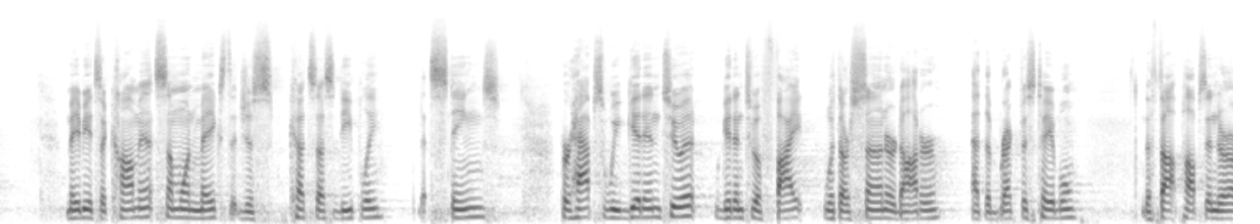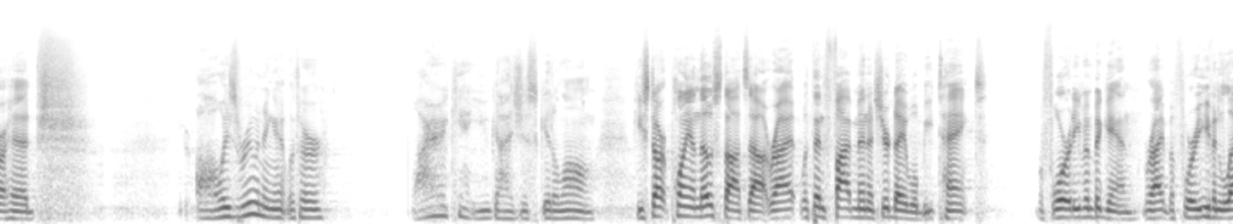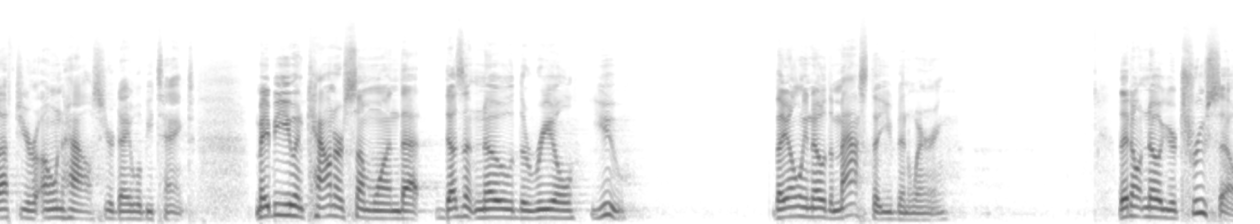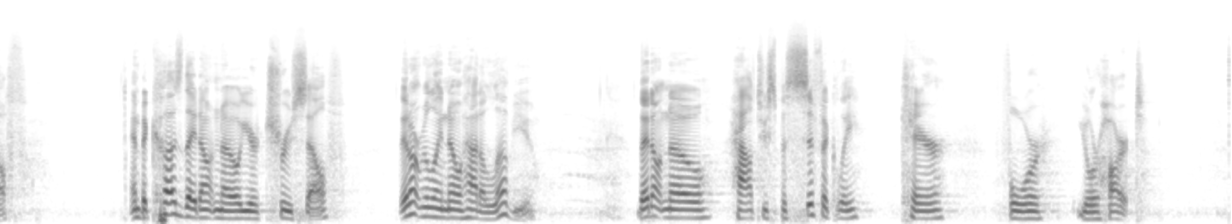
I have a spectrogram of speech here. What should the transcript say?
Maybe it's a comment someone makes that just cuts us deeply, that stings. Perhaps we get into it, we get into a fight with our son or daughter at the breakfast table. The thought pops into our head, you're always ruining it with her. Why can't you guys just get along? If you start playing those thoughts out, right, within five minutes, your day will be tanked before it even began, right? Before you even left your own house, your day will be tanked. Maybe you encounter someone that doesn't know the real you. They only know the mask that you've been wearing. They don't know your true self. And because they don't know your true self, they don't really know how to love you. They don't know how to specifically care for your heart.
